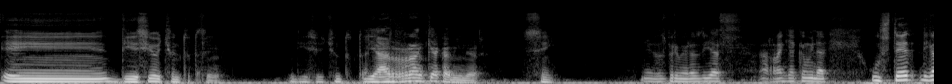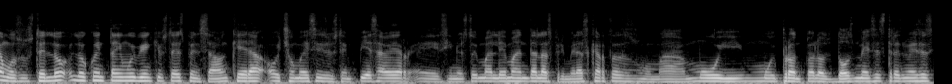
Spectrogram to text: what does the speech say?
Eh, 18 en total. Sí. 18 en total. Y arranque a caminar. Sí. En esos primeros días arranque a caminar. Usted, digamos, usted lo, lo cuenta ahí muy bien que ustedes pensaban que era ocho meses y usted empieza a ver, eh, si no estoy mal, le manda las primeras cartas a su mamá muy, muy pronto, a los dos meses, tres meses.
